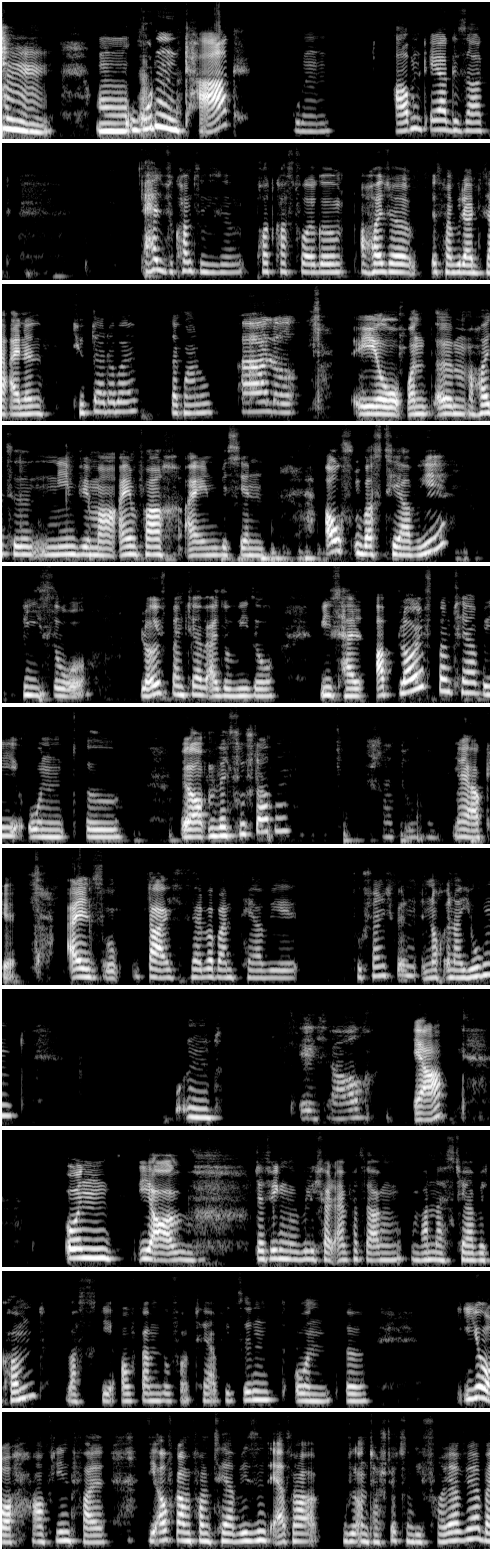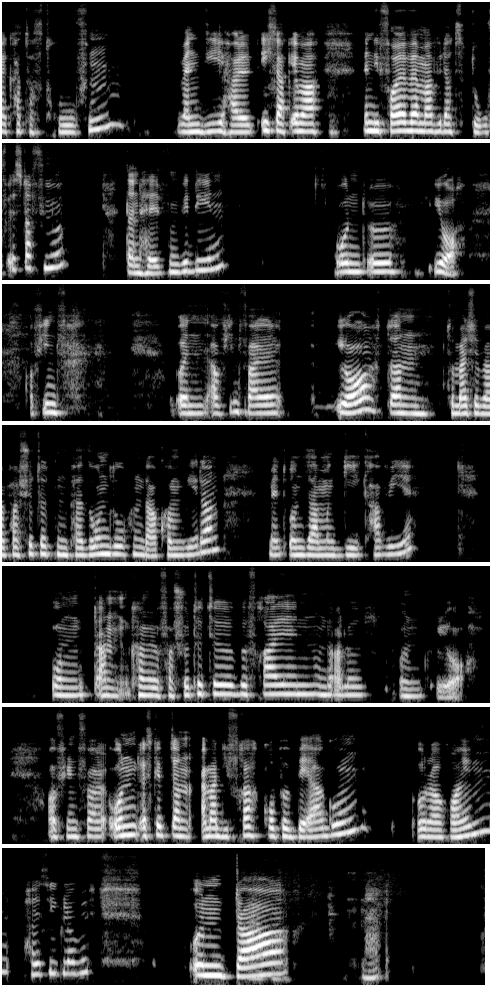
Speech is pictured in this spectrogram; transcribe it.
guten Tag, guten Abend eher gesagt. Herzlich willkommen zu dieser Podcast-Folge. Heute ist mal wieder dieser eine Typ da dabei. Sag mal hallo. Hallo. Jo, und ähm, heute nehmen wir mal einfach ein bisschen auf übers THW, wie es so läuft beim THW, also wie so, wie es halt abläuft beim THW und äh, ja, willst du starten? Du. Ja, okay. Also, da ich selber beim THW zuständig bin, noch in der Jugend und Ich auch. ja. Und ja, deswegen will ich halt einfach sagen, wann das THW kommt, was die Aufgaben so vom THW sind und äh, ja, auf jeden Fall. Die Aufgaben vom THW sind erstmal, wir unterstützen die Feuerwehr bei Katastrophen. Wenn die halt, ich sag immer, wenn die Feuerwehr mal wieder zu doof ist dafür, dann helfen wir denen. Und äh, ja, auf jeden Fall. Und auf jeden Fall, ja, dann zum Beispiel bei verschütteten Personensuchen, da kommen wir dann mit unserem GKW. Und dann können wir Verschüttete befreien und alles. Und ja, auf jeden Fall. Und es gibt dann einmal die Fachgruppe Bergung oder Räumen, heißt sie, glaube ich. Und da. Na,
